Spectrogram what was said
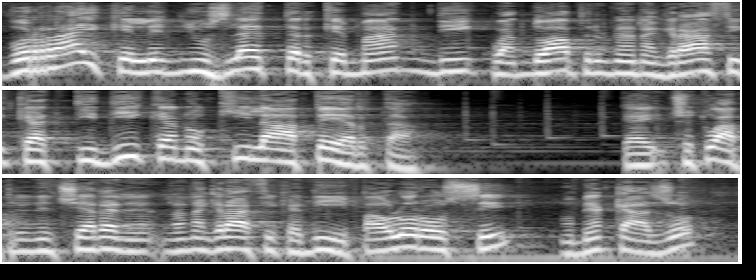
Vorrai che le newsletter che mandi quando apri un'anagrafica ti dicano chi l'ha aperta. Okay? Cioè tu apri nel CRM l'anagrafica di Paolo Rossi, nome a caso,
